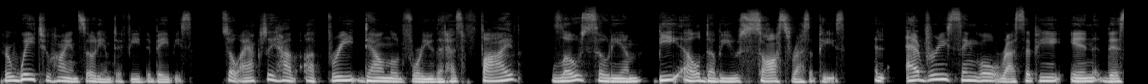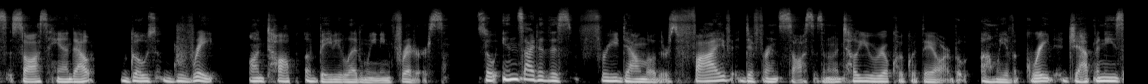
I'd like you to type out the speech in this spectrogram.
they're way too high in sodium to feed to babies. So I actually have a free download for you that has five low sodium BLW sauce recipes. And every single recipe in this sauce handout goes great on top of baby led weaning fritters. So inside of this free download, there's five different sauces, and I'm to tell you real quick what they are. But um, we have a great Japanese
